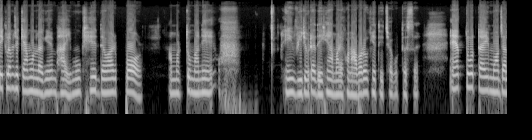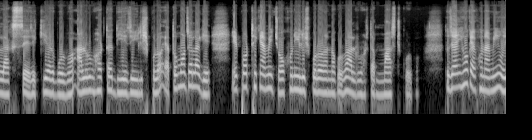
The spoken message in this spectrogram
দেখলাম যে কেমন লাগে। ভাই, মুখে দেওয়ার পর আমার তো মানে এই ভিডিওটা দেখে আমার এখন আবারও খেতে ইচ্ছা করতেছে। এতটাই মজা লাগছে যে কি আর বলব। আলুর ভর্তা দিয়ে যে ইলিশ পোলাও এত মজা লাগে। এরপর থেকে আমি যখনই ইলিশ পোলাও রান্না করব, আলুর ভর্তা মাস্ট করব। তো যাই হোক, এখন আমি ওই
